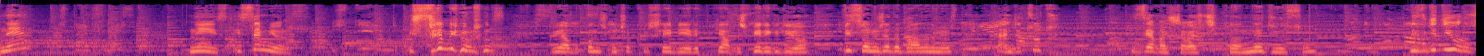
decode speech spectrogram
Ne? Neyiz? İstemiyoruz. İstemiyoruz. Rüya bu konuşma çok şey bir yere yanlış bir yere gidiyor. Bir sonuca da bağlanamıyoruz. Bence tut. Biz yavaş yavaş çıkalım. Ne diyorsun? Biz gidiyoruz.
